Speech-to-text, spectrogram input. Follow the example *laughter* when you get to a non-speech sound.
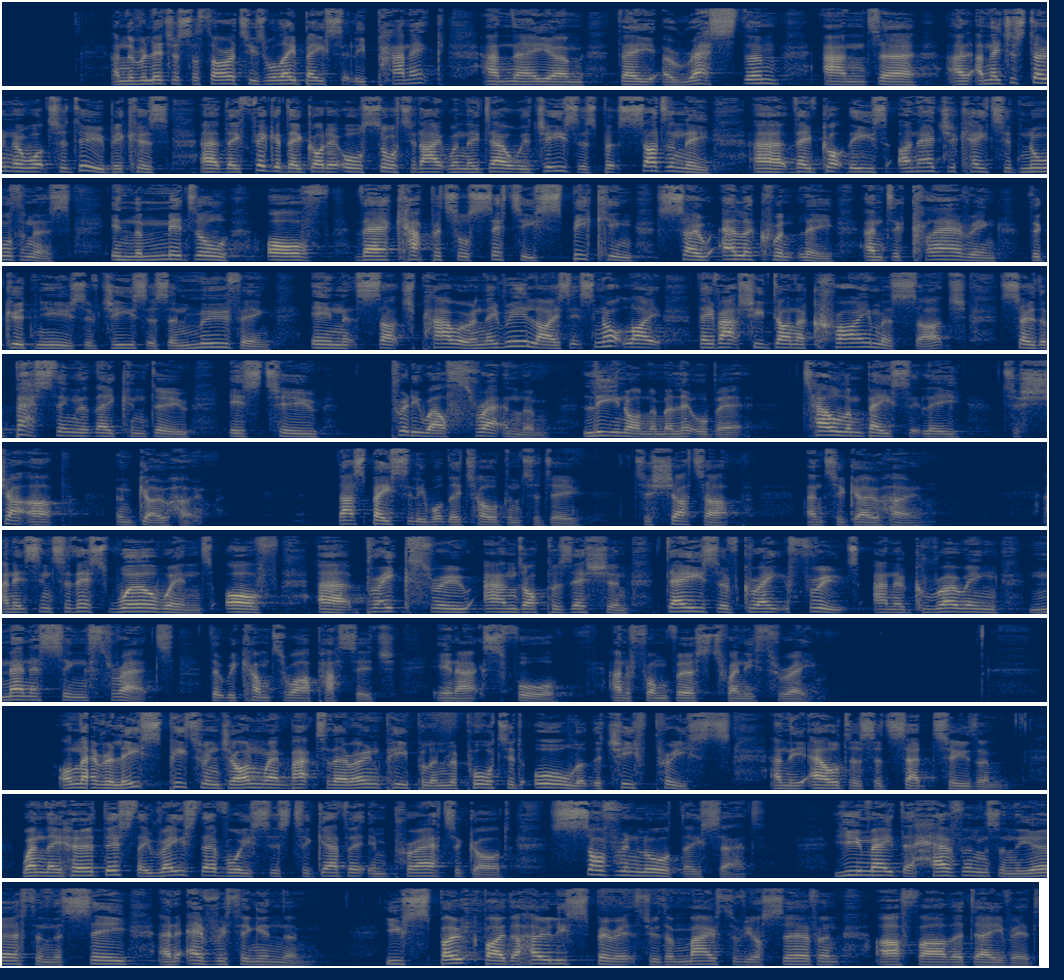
And the religious authorities, well, they basically panic and they, um, they arrest them and, uh, and they just don't know what to do because uh, they figured they got it all sorted out when they dealt with Jesus, but suddenly uh, they've got these uneducated northerners in the middle of their capital city speaking so eloquently and declaring the good news of Jesus and moving in such power. And they realize it's not like they've actually done a crime as such, so the best thing that they can do is to pretty well threaten them lean on them a little bit. Tell them basically to shut up and go home. That's basically what they told them to do to shut up and to go home. And it's into this whirlwind of uh, breakthrough and opposition, days of great fruit and a growing, menacing threat that we come to our passage in Acts 4 and from verse 23. On their release, Peter and John went back to their own people and reported all that the chief priests and the elders had said to them. When they heard this, they raised their voices together in prayer to God. Sovereign Lord, they said, you made the heavens and the earth and the sea and everything in them. You spoke by the Holy Spirit through the mouth of your servant, our father David.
